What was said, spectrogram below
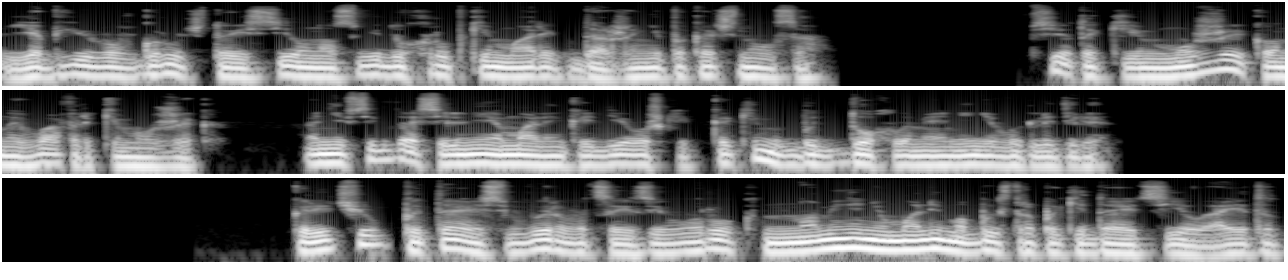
Я бью его в грудь, что из сил, но с виду хрупкий Марик даже не покачнулся. Все-таки мужик, он и в Африке мужик. Они всегда сильнее маленькой девушки, какими бы дохлыми они ни выглядели. Кричу, пытаясь вырваться из его рук, но меня неумолимо быстро покидают силы, а этот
